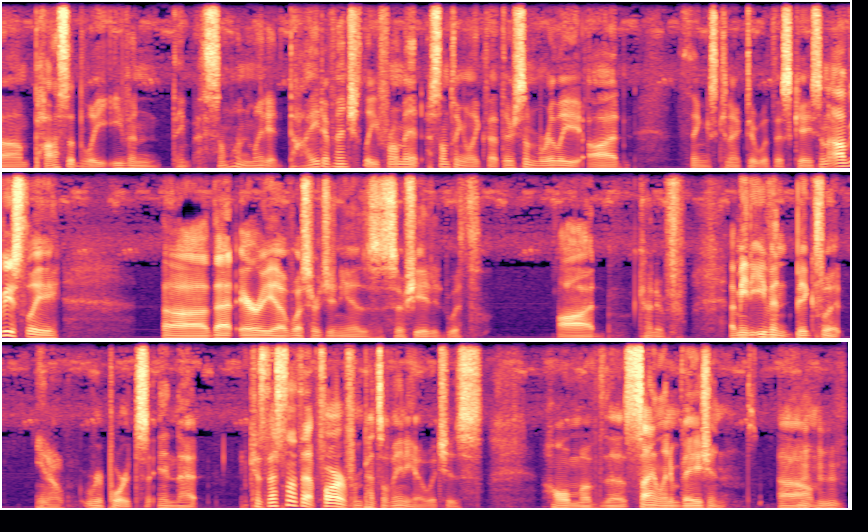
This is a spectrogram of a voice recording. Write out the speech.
Um, possibly even they, someone might have died eventually from it, or something like that. There's some really odd things connected with this case, and obviously, uh, that area of West Virginia is associated with odd kind of. I mean, even Bigfoot, you know, reports in that because that's not that far from Pennsylvania, which is home of the silent invasion um,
